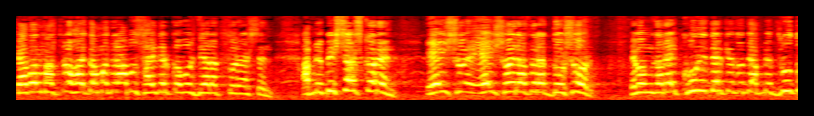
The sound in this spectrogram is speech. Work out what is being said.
কেবলমাত্র হয়তো আমাদের আবু সাইদের কবর জিয়ারত করে আসছেন। আপনি বিশ্বাস করেন এই এই দোষর এবং যারা এই খুনিদেরকে যদি আপনি দ্রুত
